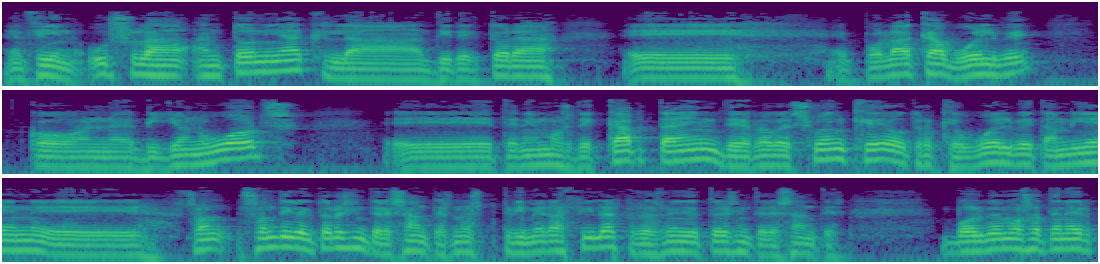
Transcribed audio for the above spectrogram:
En fin, Úrsula Antoniak, la directora eh, polaca, vuelve con eh, Beyond Words. Eh, tenemos The Captain de Robert Schwenke, otro que vuelve también. eh, son, son directores interesantes, no es primeras filas, pero son directores interesantes. Volvemos a tener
